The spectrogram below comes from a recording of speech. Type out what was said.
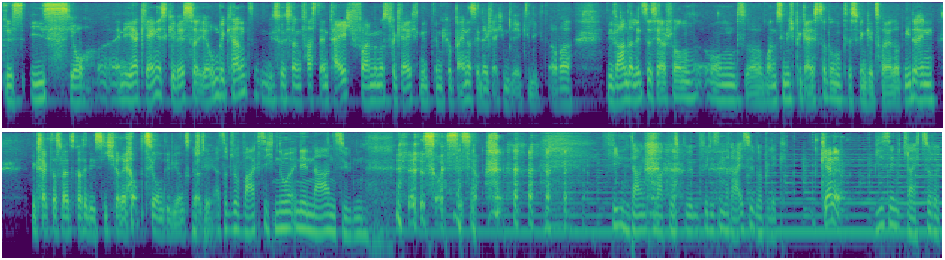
Das ist ja ein eher kleines Gewässer, eher unbekannt. Wie soll ich sagen, fast ein Teich, vor allem wenn man es vergleicht mit dem Klopeinersee, der gleich um die Ecke liegt. Aber wir waren da letztes Jahr schon und äh, waren ziemlich begeistert und deswegen geht es heuer dort wieder hin. Wie gesagt, das war jetzt quasi die sichere Option, die wir uns Verstehe. Quasi Also du wagst dich nur in den nahen Süden. so ist es ja. Vielen Dank, Markus Böhm, für diesen Reiseüberblick. Gerne. Wir sind gleich zurück.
